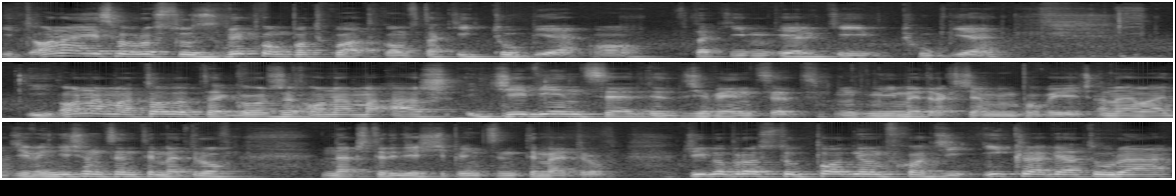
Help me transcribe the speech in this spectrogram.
I ona jest po prostu zwykłą podkładką w takiej tubie, o, w takim wielkiej tubie. I ona ma to do tego, że ona ma aż 900, 900 w milimetrach chciałbym powiedzieć. Ona ma 90 cm na 45 cm. Czyli po prostu pod nią wchodzi i klawiatura,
